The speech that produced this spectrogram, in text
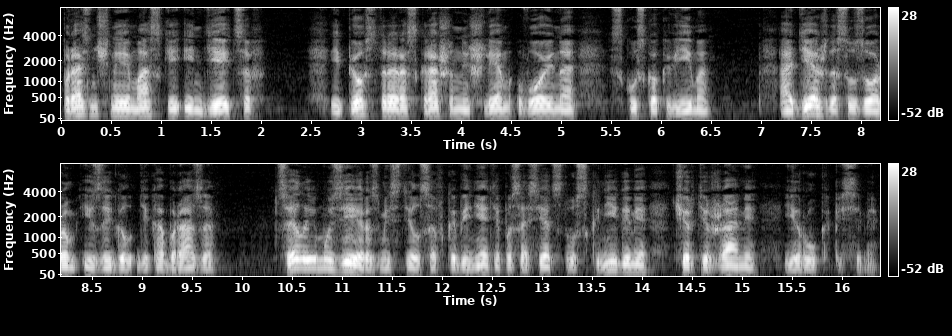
праздничные маски индейцев и пестро раскрашенный шлем воина с Кускоквима, одежда с узором из игл дикобраза. Целый музей разместился в кабинете по соседству с книгами, чертежами и рукописями.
